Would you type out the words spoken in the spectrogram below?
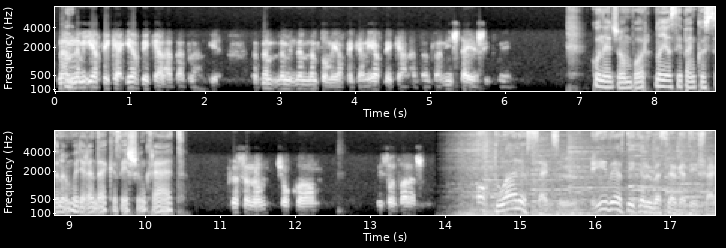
Nem, nem értéke, értékelhetetlen. Tehát nem, nem, nem, nem tudom értékelni, értékelhetetlen, nincs teljesítmény. Konet Zsombor, nagyon szépen köszönöm, hogy a rendelkezésünkre állt. Köszönöm, sokkal viszont várás. Aktuál összegző. Évértékelő beszélgetések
